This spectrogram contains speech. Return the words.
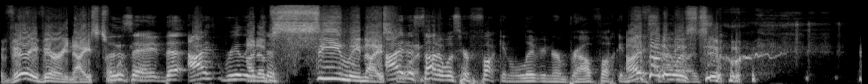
A very, very nice one. I was gonna say that I really An just obscenely nice one. I one. just thought it was her fucking living room, bro. How fucking I nice thought it that was, too.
